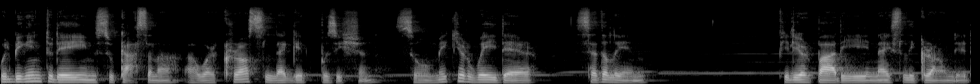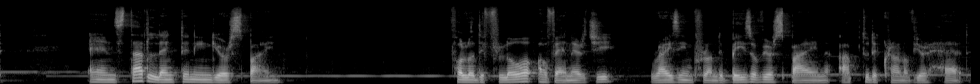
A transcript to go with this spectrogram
We'll begin today in Sukhasana, our cross-legged position. So make your way there, settle in, feel your body nicely grounded and start lengthening your spine. Follow the flow of energy rising from the base of your spine up to the crown of your head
